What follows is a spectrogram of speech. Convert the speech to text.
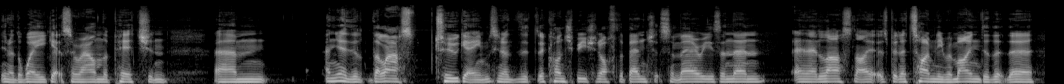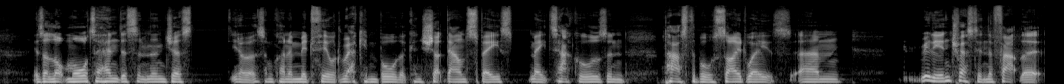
you know the way he gets around the pitch and um, and yeah, the, the last two games, you know, the, the contribution off the bench at St Mary's and then and then last night has been a timely reminder that there is a lot more to Henderson than just you know some kind of midfield wrecking ball that can shut down space, make tackles, and pass the ball sideways. Um, really interesting the fact that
